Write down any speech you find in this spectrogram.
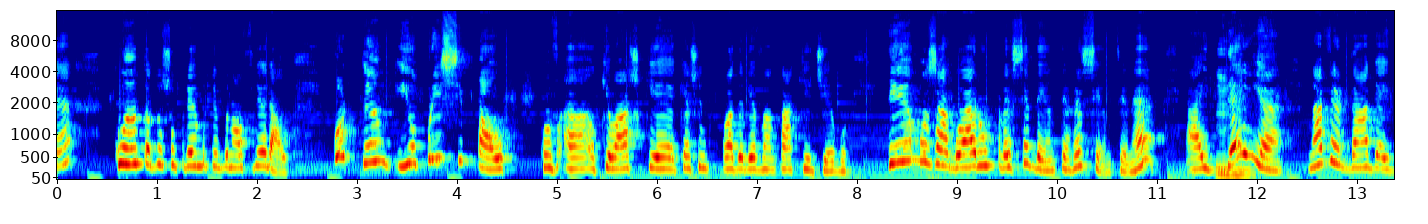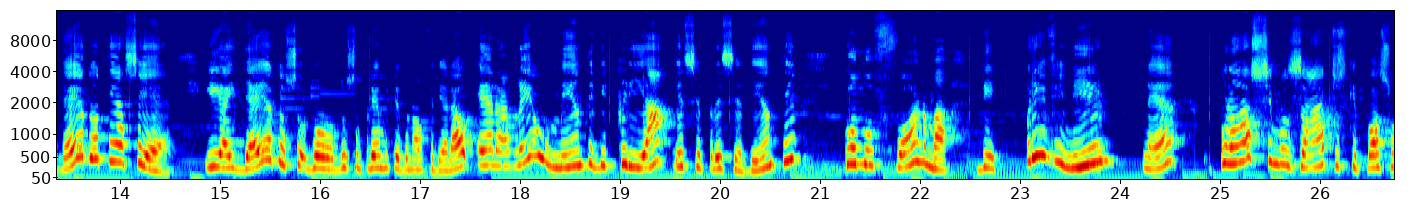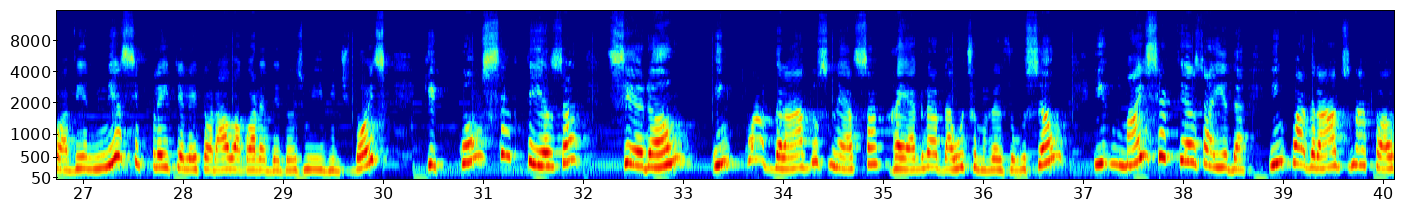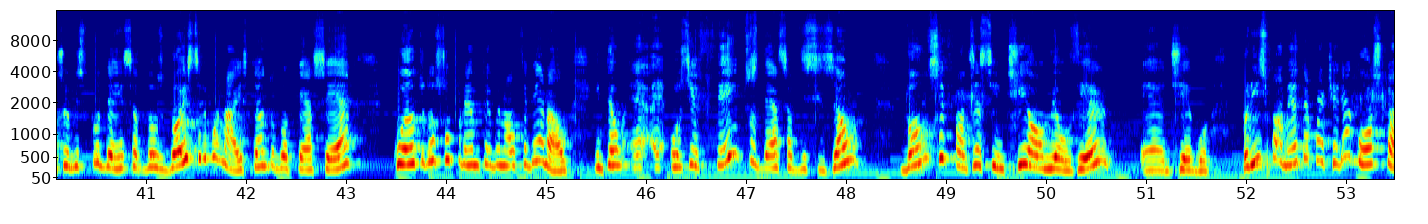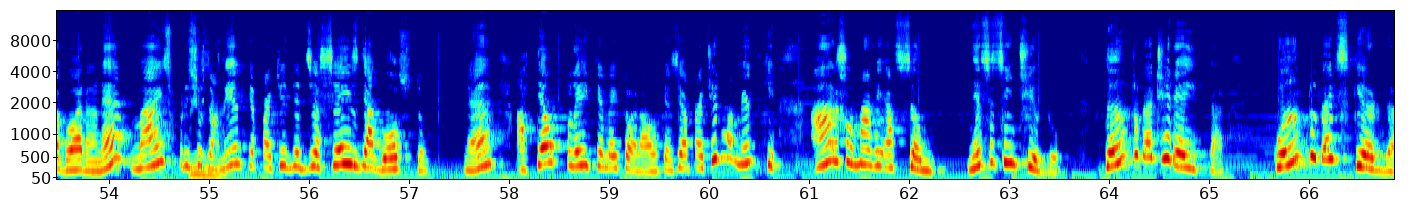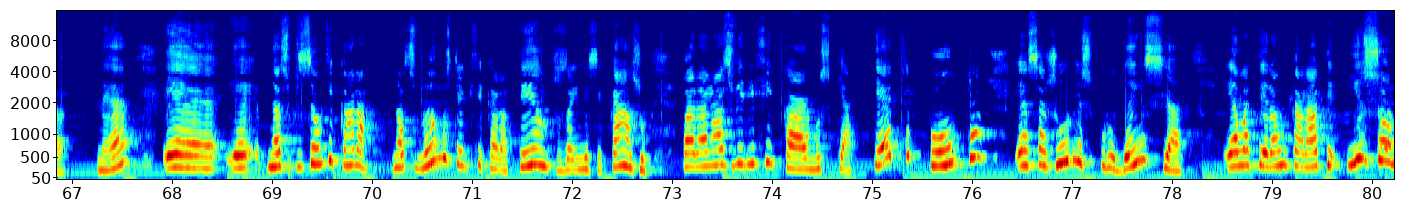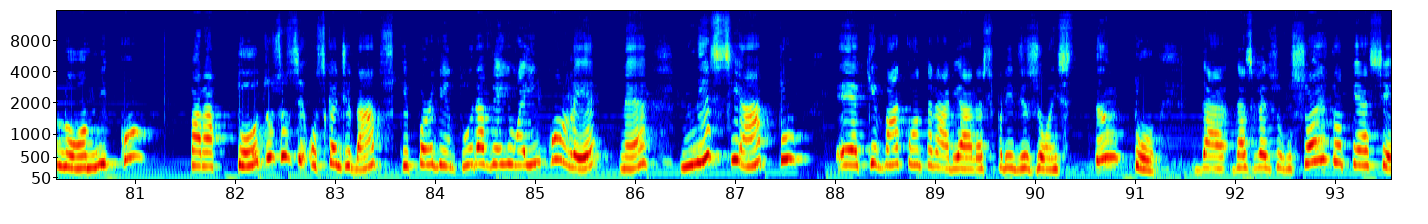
quanto a do Supremo Tribunal Federal. Portanto, e o principal, o que eu acho que, é, que a gente pode levantar aqui, Diego, temos agora um precedente recente, né? A uhum. ideia, uhum. na verdade, a ideia do TSE e a ideia do, do, do Supremo Tribunal Federal era realmente de criar esse precedente como forma de prevenir, né, próximos atos que possam haver nesse pleito eleitoral agora de 2022, que com certeza serão enquadrados nessa regra da última resolução e mais certeza ainda enquadrados na atual jurisprudência dos dois tribunais, tanto do TSE quanto do Supremo Tribunal Federal. Então, é, é, os efeitos dessa decisão vão se fazer sentir, ao meu ver, é, Diego, principalmente a partir de agosto agora, né? Mais precisamente a partir de 16 de agosto, né? Até o pleito eleitoral. Quer dizer, a partir do momento que haja uma reação nesse sentido, tanto da direita quanto da esquerda, né? É, é, nós precisamos ficar, nós vamos ter que ficar atentos aí nesse caso para nós verificarmos que até que ponto essa jurisprudência ela terá um caráter isonômico para todos os, os candidatos que porventura venham a incorrer, né? Nesse ato é, que vai contrariar as previsões tanto da, das resoluções do TSE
